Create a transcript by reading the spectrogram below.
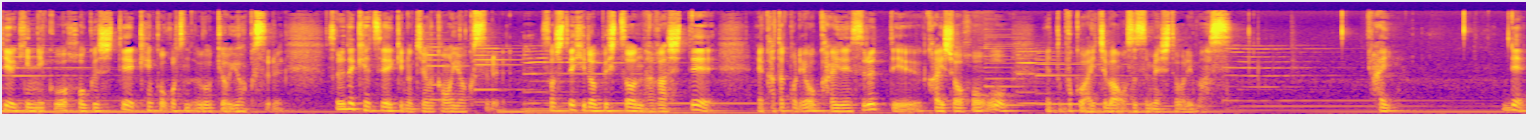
ていう筋肉をほぐして肩甲骨の動きを良くする。それで血液の循環を良くする。そして疲労物質を流して肩こりを改善するっていう解消法を、えっと、僕は一番おすすめしております。はい。で、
